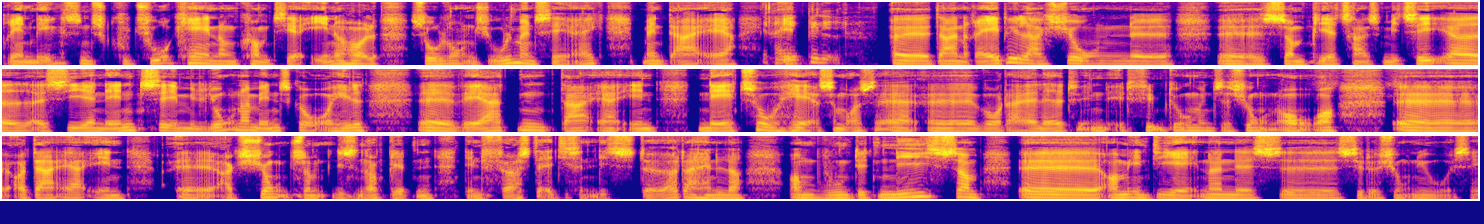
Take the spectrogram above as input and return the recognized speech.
Brian Mikkelsens kulturkanon kom til at indeholde Solvogns julemandsserie, ikke? Men der er... Rebild. Øh, der er en rebilaktion, øh, øh, som bliver transmitteret af CNN til millioner mennesker over hele øh, verden. Der er en NATO her, som også er, øh, hvor der er lavet en, et filmdokumentation over, øh, og der er en øh, aktion, som ligesom nok bliver den, den første af de sådan lidt større, der handler om Wounded Knee, som øh, om indianernes øh, situation i USA.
